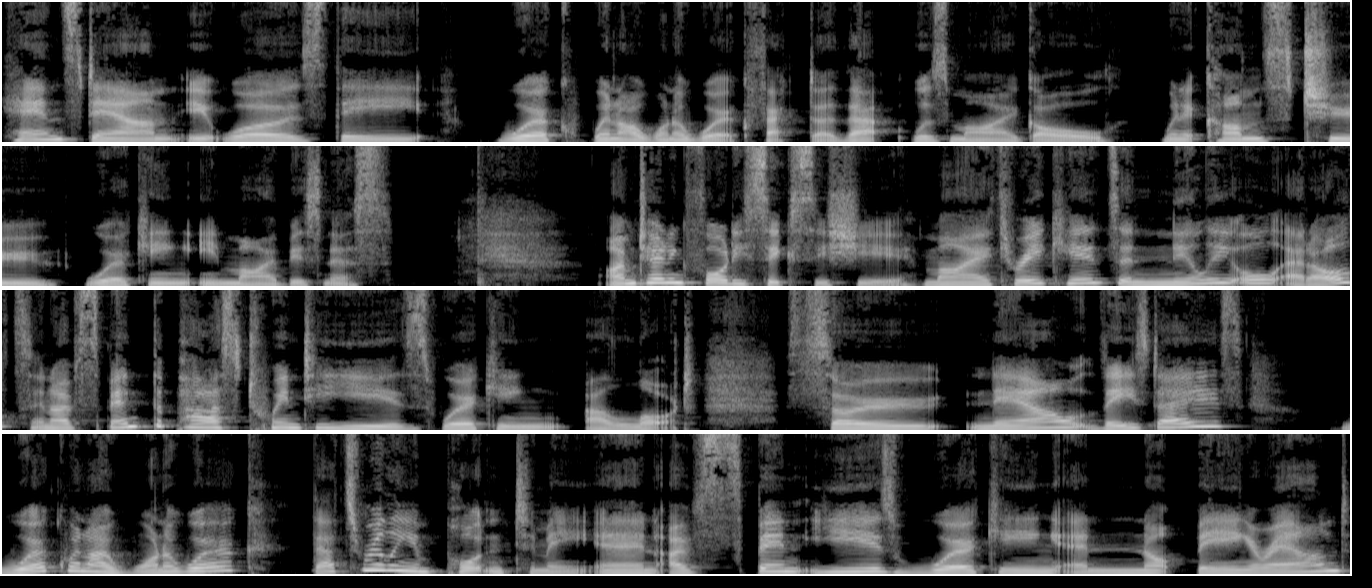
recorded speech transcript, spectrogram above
hands down, it was the work when I want to work factor. That was my goal when it comes to working in my business. I'm turning 46 this year. My three kids are nearly all adults, and I've spent the past 20 years working a lot. So now, these days, work when I want to work, that's really important to me. And I've spent years working and not being around,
